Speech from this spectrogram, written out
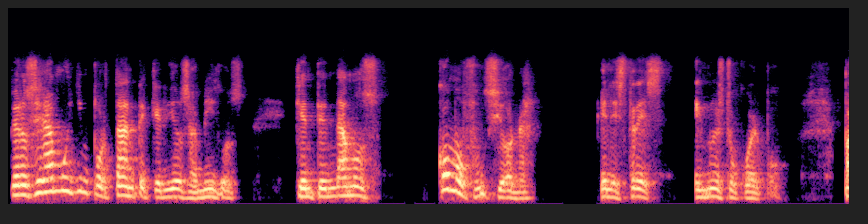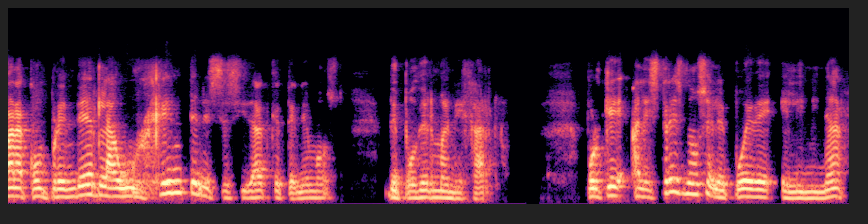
Pero será muy importante, queridos amigos, que entendamos cómo funciona el estrés en nuestro cuerpo para comprender la urgente necesidad que tenemos de poder manejarlo. Porque al estrés no se le puede eliminar.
